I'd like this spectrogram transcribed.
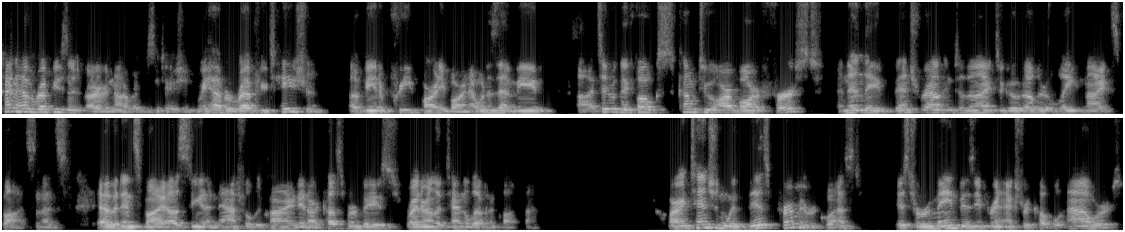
kind of have a represent or not a representation. We have a reputation of being a pre-party bar. Now, what does that mean? Uh, typically, folks come to our bar first, and then they venture out into the night to go to other late night spots. And that's evidenced by us seeing a natural decline in our customer base right around the 10, 11 o'clock time. Our intention with this permit request is to remain busy for an extra couple hours.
